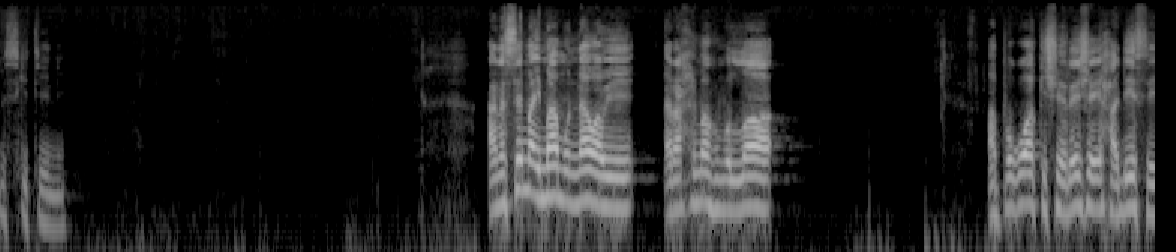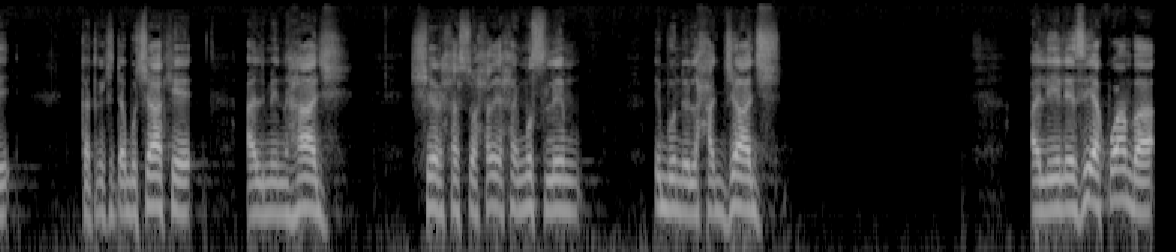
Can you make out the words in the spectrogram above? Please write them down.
Misikitini. Anasema imamu nawawi rahimahumullah apokuwa akisherehesha hii hadithi katika kitabu chake alminhaj sherhe sahihi muslim ibn lhajaj alielezea kwamba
